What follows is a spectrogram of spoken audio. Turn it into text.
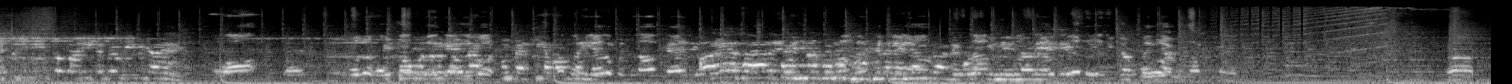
ਇਸ ਜ਼ਮੀਨ ਤੋਂ ਪਾਣੀ ਕੱਢਣ ਦੀ ਬਜਾਏ ਇੱਥੋਂ ਮਤਲਬ ਕਿ ਉਹਦਾ ਕੰਪੈਨੀ ਆਪਾਂ ਬਤਾਈਏ ਆਏ ਸਾਲ ਕੋਈ ਨਾ ਕੋਈ ਸੋਚ ਲੈ ਜਾਂ ਤੁਹਾਡੇ ਕੋਲ ਕਿੰਨੇ ਇਹਨਾਂ ਨੇ ਇਹ ਇਹ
